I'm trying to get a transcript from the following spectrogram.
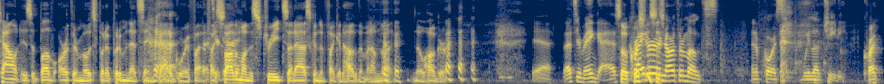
talent is above Arthur Moats, but I put him in that same category. If I if I saw guy. them on the streets, I'd ask him if I could hug them, and I'm not no hugger. Yeah, that's your main guy. That's So Christmas is- and Arthur Moats, and of course we love Cheaty. Correct.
